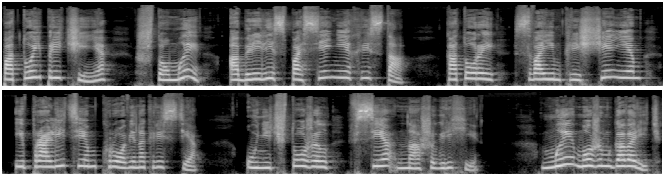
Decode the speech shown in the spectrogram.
по той причине, что мы обрели спасение Христа, который своим крещением и пролитием крови на кресте уничтожил все наши грехи. Мы можем говорить,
